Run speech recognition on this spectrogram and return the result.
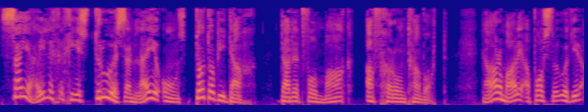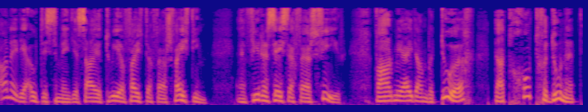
Sy Heilige Gees troos en lei ons tot op die dag dat dit volmaak afgerond gaan word. Daarom haal die apostel ook hier aan uit die Ou Testament Jesaja 52 vers 15 en 64 vers 4 waarmee hy dan betoog dat God gedoen het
